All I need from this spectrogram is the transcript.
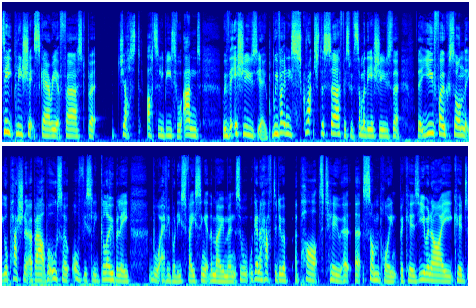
deeply shit scary at first, but just utterly beautiful. And with the issues, you know, we've only scratched the surface with some of the issues that that you focus on, that you're passionate about, but also obviously globally, what everybody's facing at the moment. So we're going to have to do a, a part two at, at some point because you and I could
